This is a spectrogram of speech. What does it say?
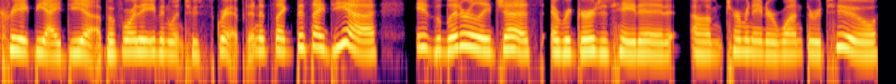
create the idea before they even went to script. And it's like this idea is literally just a regurgitated um, Terminator 1 through 2,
